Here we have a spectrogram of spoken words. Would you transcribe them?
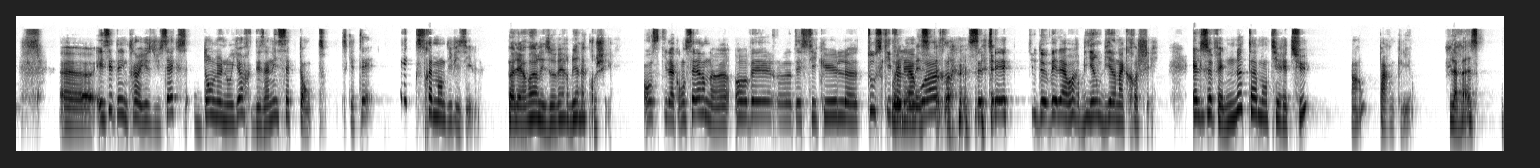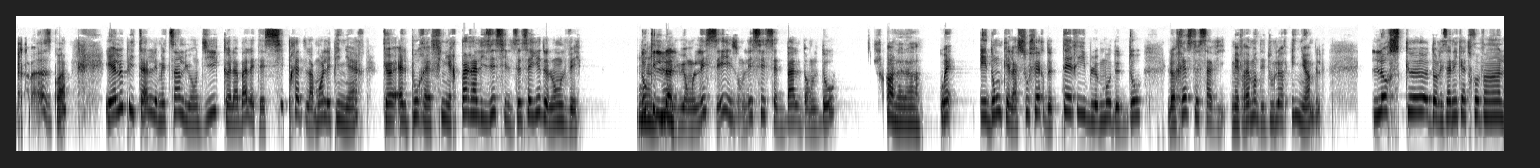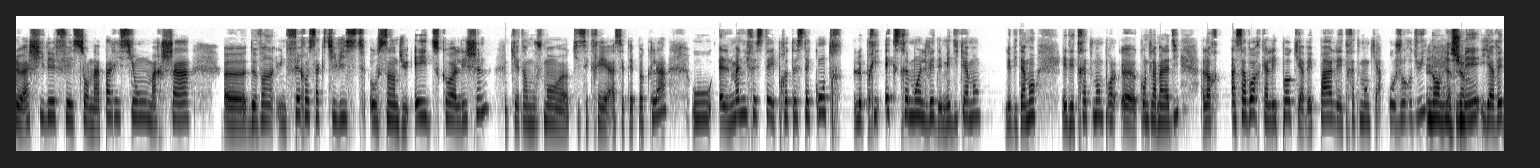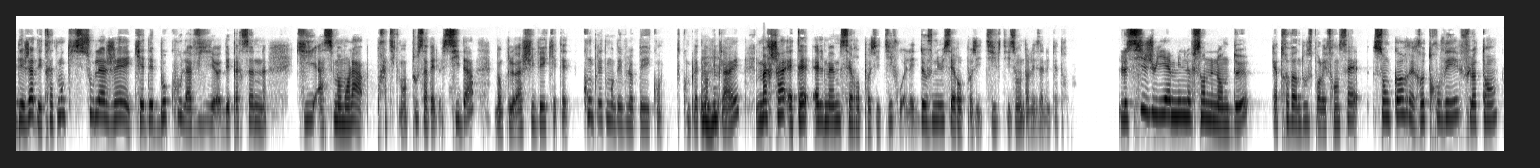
Euh, et c'était une travailleuse du sexe dans le New York des années 70, ce qui était extrêmement difficile. Fallait avoir les ovaires bien accrochés. En ce qui la concerne, euh, ovaires, euh, testicules, tout ce qu'il Oui, fallait avoir, c'était, tu devais l'avoir bien, bien accroché. Elle se fait notamment tirer dessus, hein, par un client. La base. la base, quoi. Et à l'hôpital, les médecins lui ont dit que la balle était si près de la moelle épinière qu'elle pourrait finir paralysée s'ils essayaient de l'enlever. Donc ils la Mhm. lui ont laissé, ils ont laissé cette balle dans le dos. Oh là là. Ouais. Et donc elle a souffert de terribles maux de dos le reste de sa vie, mais vraiment des douleurs ignobles. Lorsque, dans les années 80, le HIV fait son apparition, Marsha euh, devint une féroce activiste au sein du AIDS Coalition, qui est un mouvement euh, qui s'est créé à cette époque-là, où elle manifestait et protestait contre le prix extrêmement élevé des médicaments, évidemment, et des traitements pour, euh, contre la maladie. Alors, à savoir qu'à l'époque, il n'y avait pas les traitements qu'il y a aujourd'hui. Non, bien sûr. Mais il y avait déjà des traitements qui soulageaient et qui aidaient beaucoup la vie des personnes qui, à ce moment-là, pratiquement tous avaient le sida, donc le HIV qui était complètement développé, com- complètement Mhm. déclaré. Marsha était elle-même séropositive, ou elle est devenue séropositive, disons, dans les années 80. Le 6 juillet 1992, 92 pour les Français, son corps est retrouvé flottant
